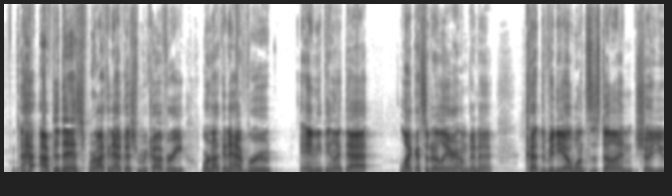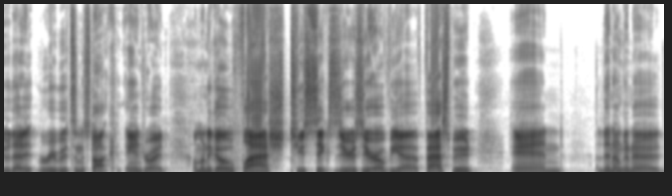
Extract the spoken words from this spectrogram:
after this, we're not going to have custom recovery. We're not going to have root, anything like that. Like I said earlier, I'm going to cut the video once it's done, show you that it reboots in the stock Android. I'm going to go flash 2600 via fastboot and then I'm going to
